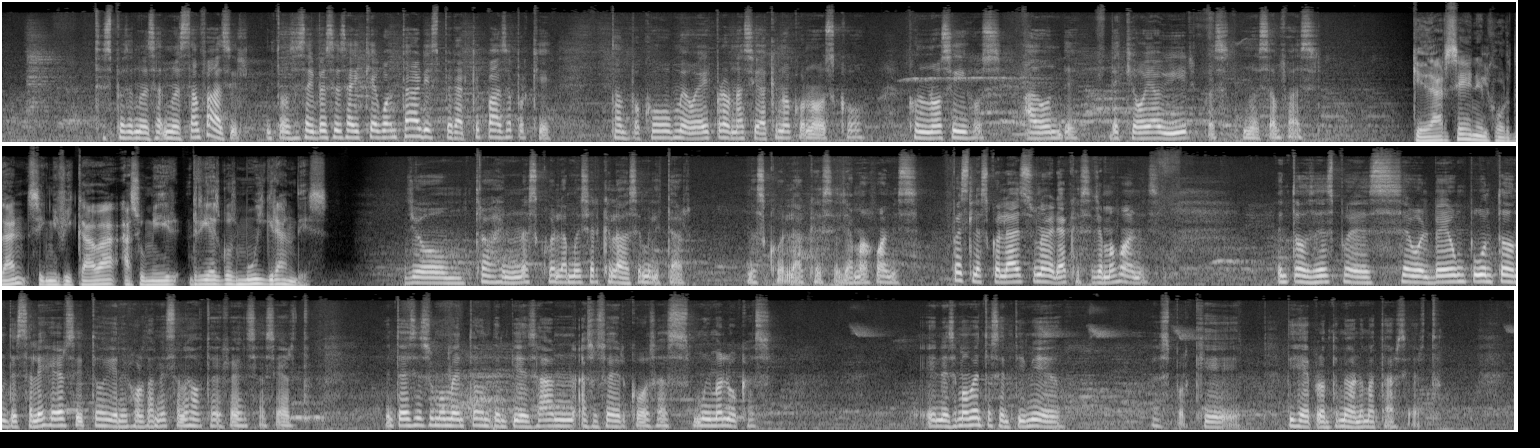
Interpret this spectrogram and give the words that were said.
Entonces pues no es, no es tan fácil. Entonces hay veces hay que aguantar y esperar qué pasa porque tampoco me voy a ir para una ciudad que no conozco, con unos hijos, ¿a dónde? de qué voy a vivir, pues no es tan fácil. Quedarse en el Jordán significaba asumir riesgos muy grandes. Yo trabajé en una escuela muy cerca de la base militar, una escuela que se llama Juanes. Pues la escuela es una vereda que se llama Juanes. Entonces, pues se vuelve un punto donde está el ejército y en el Jordán están las autodefensas, ¿cierto? Entonces es un momento donde empiezan a suceder cosas muy malucas. En ese momento sentí miedo, pues porque dije, de pronto me van a matar, ¿cierto?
